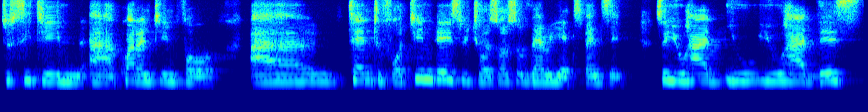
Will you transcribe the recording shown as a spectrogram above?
to sit in uh, quarantine for uh, 10 to 14 days, which was also very expensive. So you had you you had this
